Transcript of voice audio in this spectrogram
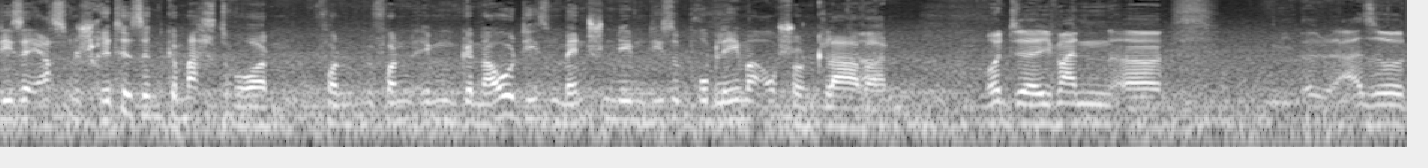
diese ersten Schritte sind gemacht worden von, von eben genau diesen Menschen, denen diese Probleme auch schon klar waren. Und äh, ich meine, äh, also äh,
